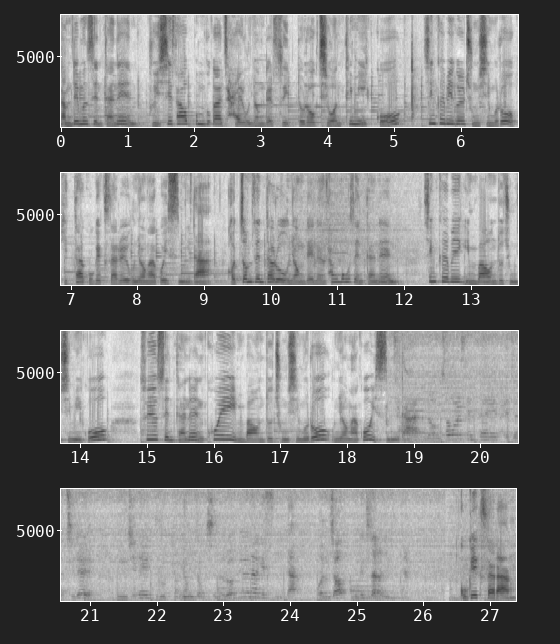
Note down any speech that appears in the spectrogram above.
남대문 센터는 VC 사업본부가 잘 운영될 수 있도록 지원팀이 있고 싱크빅을 중심으로 기타 고객사를 운영하고 있습니다. 거점 센터로 운영되는 상봉센터는 싱크빅 인바운드 중심이고 수유센터는 코웨이 인바운드 중심으로 운영하고 있습니다. 자, 그럼 서울센터의 발자취를 웅진의 그룹 경영 정신으로 표현하겠습니다. 먼저 고객사랑입니다. 고객사랑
